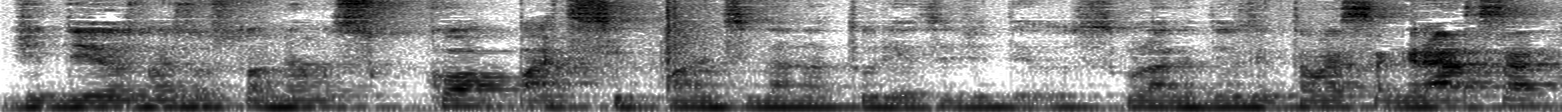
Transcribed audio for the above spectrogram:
de Deus nós nos tornamos coparticipantes da natureza de Deus. Glória a Deus. Então essa graça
